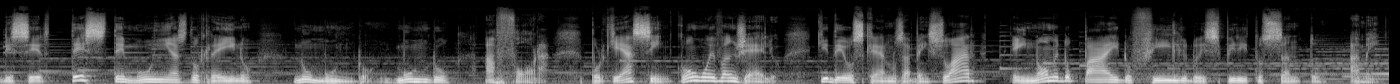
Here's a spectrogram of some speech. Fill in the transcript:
de ser testemunhas do reino no mundo, mundo afora. Porque é assim, com o Evangelho, que Deus quer nos abençoar, em nome do Pai, do Filho e do Espírito Santo. Amém.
